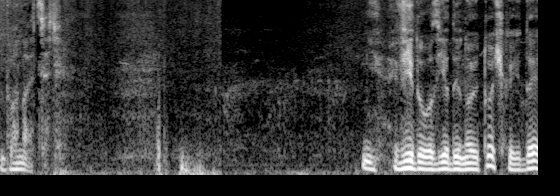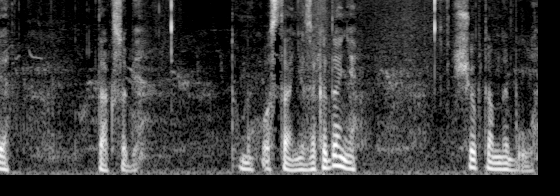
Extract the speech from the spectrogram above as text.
12. Ні, відео з єдиної точки ідея так собі. Тому останнє закидання, щоб там не було.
